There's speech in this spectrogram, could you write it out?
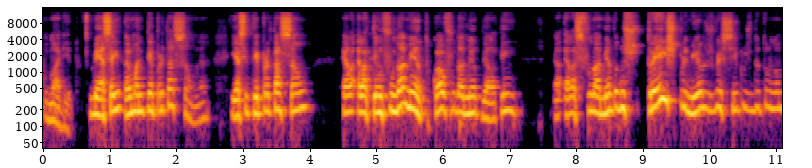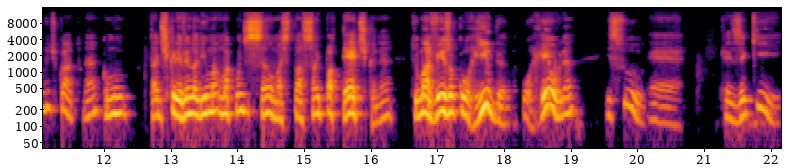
do marido. Bem, essa é uma interpretação, né? E essa interpretação ela, ela tem um fundamento. Qual é o fundamento dela? Tem ela se fundamenta nos três primeiros versículos de Deuteronômio 24, né? como está descrevendo ali uma, uma condição, uma situação hipotética, né? que uma vez ocorrida, ocorreu, né? isso é, quer dizer que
